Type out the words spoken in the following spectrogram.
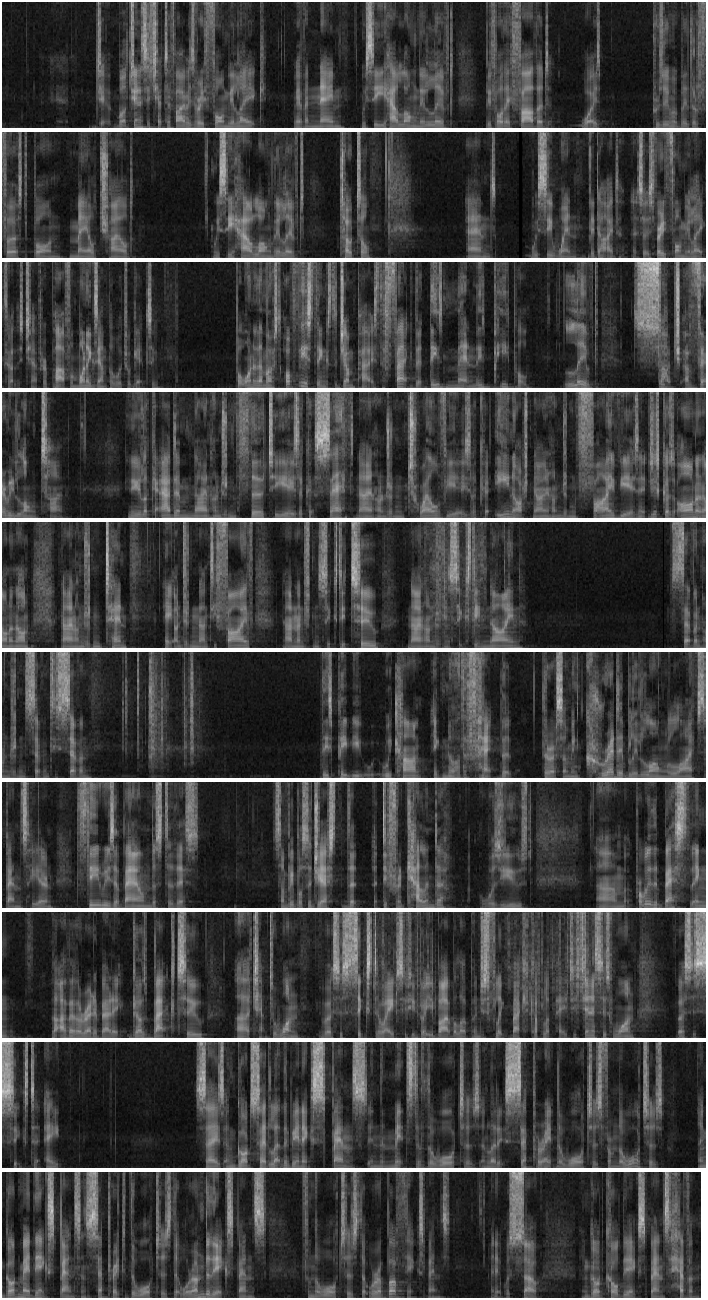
uh, well, Genesis chapter 5 is very formulaic. We have a name. We see how long they lived before they fathered what is presumably their firstborn male child. We see how long they lived total, and we see when they died. So it's very formulaic throughout this chapter, apart from one example, which we'll get to. But one of the most obvious things to jump at is the fact that these men, these people, lived such a very long time. You, know, you look at Adam, 930 years. Look at Seth, 912 years. Look at Enosh, 905 years. And it just goes on and on and on. 910, 895, 962, 969, 777. These people, we can't ignore the fact that there are some incredibly long lifespans here, and theories abound as to this. Some people suggest that a different calendar was used. Um, probably the best thing that I've ever read about it goes back to uh, chapter 1, verses 6 to 8. So if you've got your Bible open, just flick back a couple of pages. Genesis 1, verses 6 to 8 says, And God said, Let there be an expanse in the midst of the waters, and let it separate the waters from the waters. And God made the expanse and separated the waters that were under the expanse from the waters that were above the expanse. And it was so. And God called the expanse heaven.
